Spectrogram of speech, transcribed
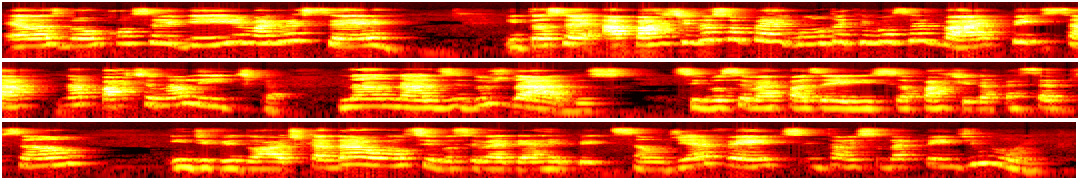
elas vão conseguir emagrecer. Então, você, a partir da sua pergunta que você vai pensar na parte analítica, na análise dos dados. Se você vai fazer isso a partir da percepção individual de cada um, se você vai ver a repetição de eventos, então isso depende muito.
